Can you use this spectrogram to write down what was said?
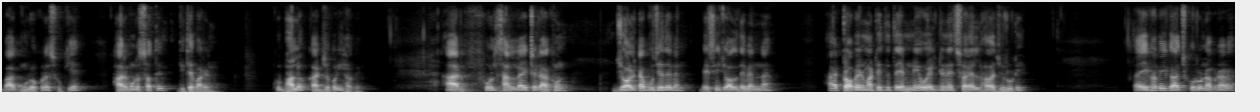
বা গুঁড়ো করে শুকিয়ে হাড় গুঁড়োর সাথে দিতে পারেন। খুব ভালো, কার্যকরী হবে। আর ফুল সানলাইটে রাখুন। জলটা বুঝে দেবেন, বেশি জল দেবেন না। আর টবের মাটিতে তো এমনি ওয়েল ড্রেনেজ সয়েল হওয়া জরুরি। তা এইভাবেই গাছ করুন আপনারা।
